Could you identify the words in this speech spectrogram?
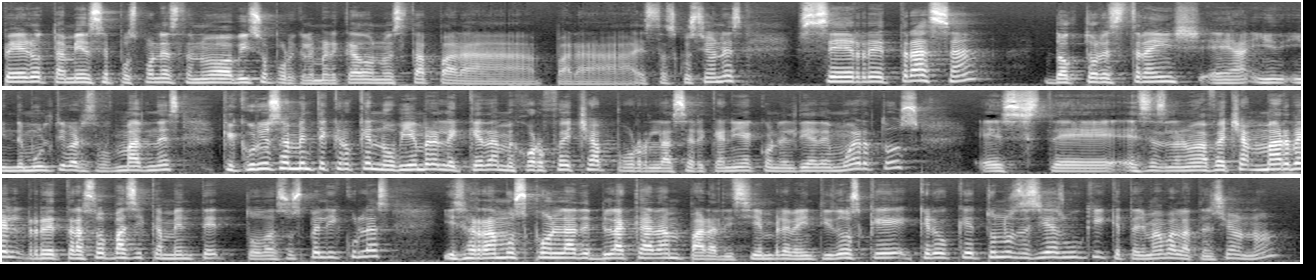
Pero también se pospone hasta nuevo aviso porque el mercado no está para, para estas cuestiones. Se retrasa Doctor Strange eh, in, in the Multiverse of Madness, que curiosamente creo que en noviembre le queda mejor fecha por la cercanía con el Día de Muertos. Este, esa es la nueva fecha. Marvel retrasó básicamente todas sus películas y cerramos con la de Black Adam para diciembre 22, que creo que tú nos decías, Wookie, que te llamaba la atención, ¿no?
